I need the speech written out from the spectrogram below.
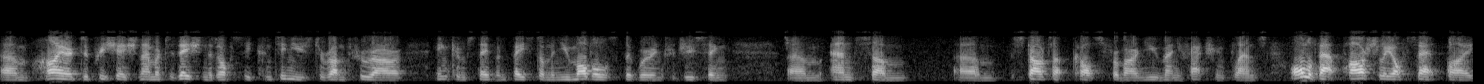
um, higher depreciation amortization that obviously continues to run through our income statement based on the new models that we're introducing, um, and some um, startup costs from our new manufacturing plants. All of that partially offset by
